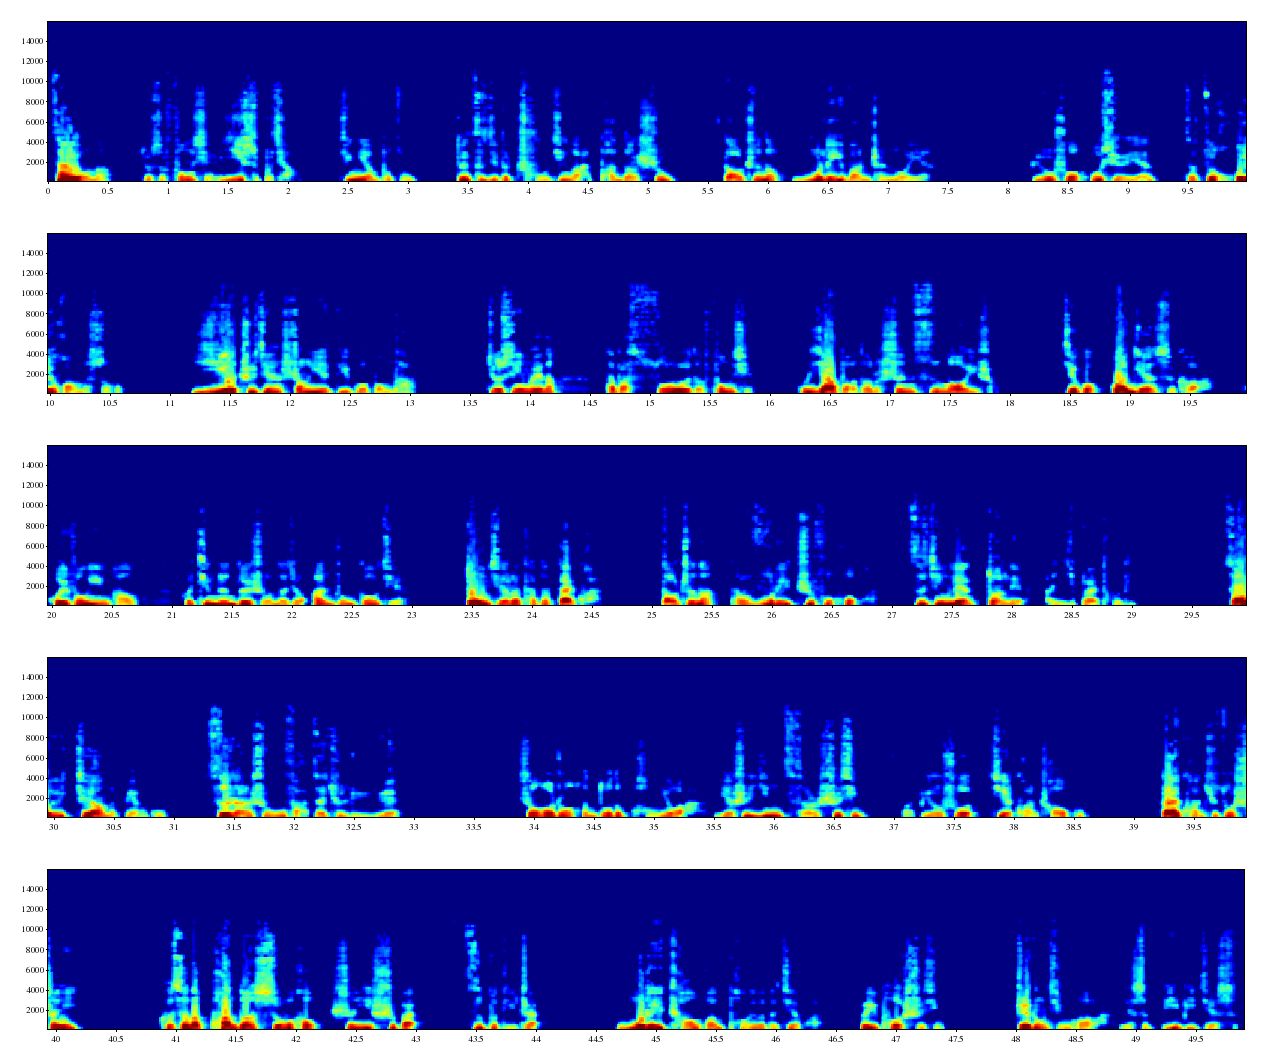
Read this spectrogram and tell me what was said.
再有呢，就是风险意识不强，经验不足，对自己的处境啊判断失误，导致呢无力完成诺言。比如说胡雪岩在最辉煌的时候，一夜之间商业帝国崩塌，就是因为呢他把所有的风险都押宝到了深思贸易上，结果关键时刻啊汇丰银行。和竞争对手那就暗中勾结，冻结了他的贷款，导致呢他无力支付货款，资金链断裂啊，一败涂地。遭遇这样的变故，自然是无法再去履约。生活中很多的朋友啊，也是因此而失信啊，比如说借款炒股、贷款去做生意，可是呢，判断失误后，生意失败，资不抵债，无力偿还朋友的借款，被迫失信。这种情况啊，也是比比皆是。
